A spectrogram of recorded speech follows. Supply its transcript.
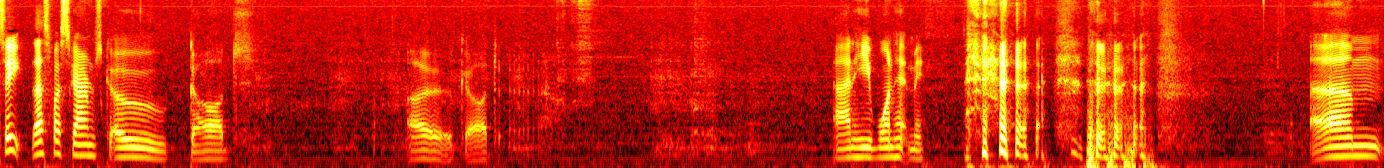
See, that's why Skyrim's... Oh, God. Oh, God. And he one-hit me. um...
